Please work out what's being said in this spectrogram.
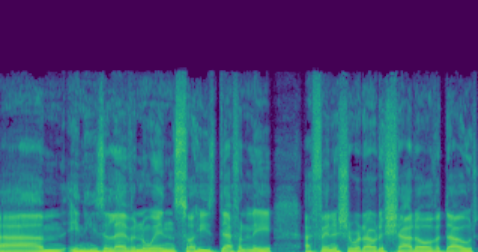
um, in his 11 wins, so he's definitely a finisher without a shadow of a doubt.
